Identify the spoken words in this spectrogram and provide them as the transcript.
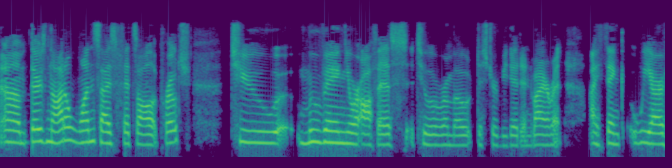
Um, there's not a one size fits all approach to moving your office to a remote distributed environment. I think we are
